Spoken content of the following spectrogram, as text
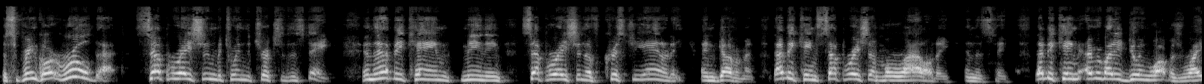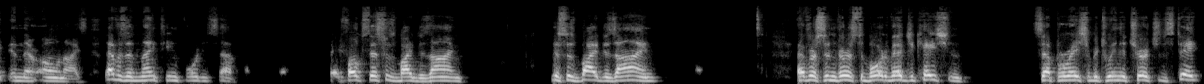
The Supreme Court ruled that separation between the church and the state. And that became meaning separation of Christianity and government. That became separation of morality in the state. That became everybody doing what was right in their own eyes. That was in 1947. Hey, folks, this was by design. This was by design. Everson versus the Board of Education. Separation between the church and state.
